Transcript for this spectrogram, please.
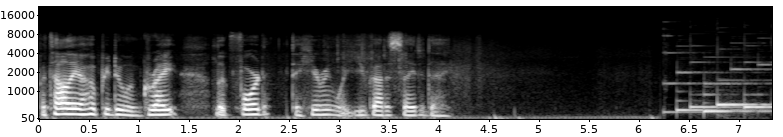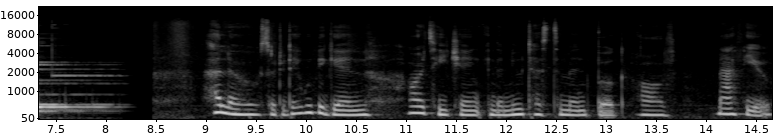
Matali, I hope you're doing great. Look forward to hearing what you've got to say today. Hello. So, today we begin our teaching in the New Testament book of Matthew.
